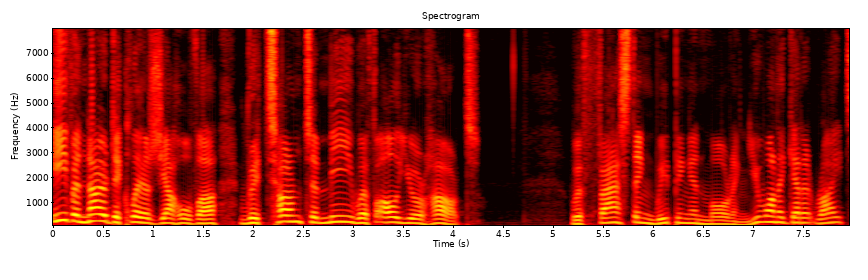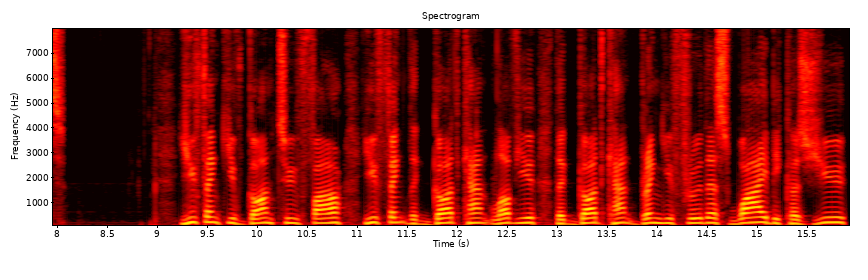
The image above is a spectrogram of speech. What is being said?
Even now, declares Jehovah, return to me with all your heart, with fasting, weeping, and mourning. You want to get it right? You think you've gone too far. You think that God can't love you, that God can't bring you through this. Why? Because you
